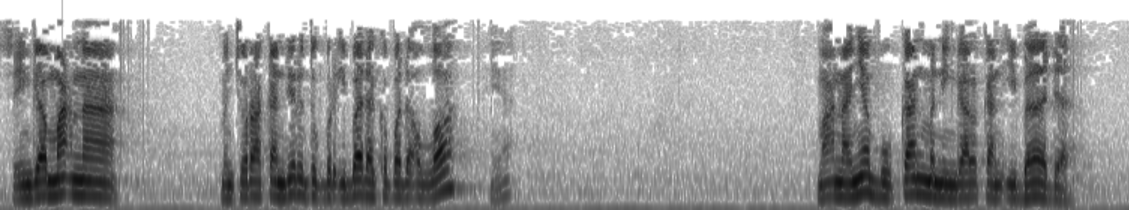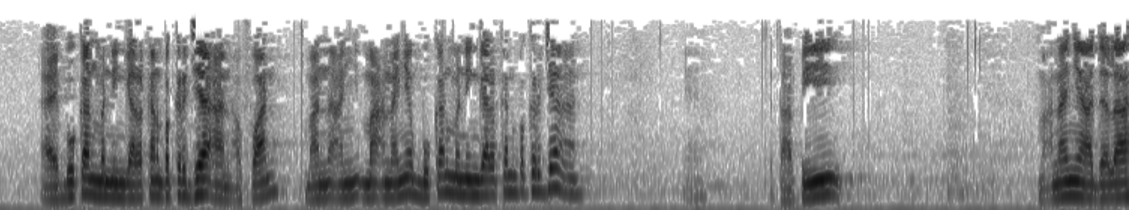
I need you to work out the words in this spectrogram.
Sehingga makna mencurahkan diri untuk beribadah kepada Allah ya, maknanya bukan meninggalkan ibadah. Eh, bukan meninggalkan pekerjaan afwan. Maknanya, bukan meninggalkan pekerjaan. Ya, tetapi maknanya adalah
